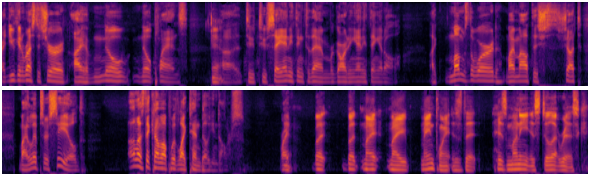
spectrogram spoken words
right, you can rest assured I have no no plans Yeah. uh, to to say anything to them regarding anything at all. Like mum's the word, my mouth is shut, my lips are sealed, unless they come up with like ten billion dollars, right? Yeah. But but my my main point is that his money is still at risk,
